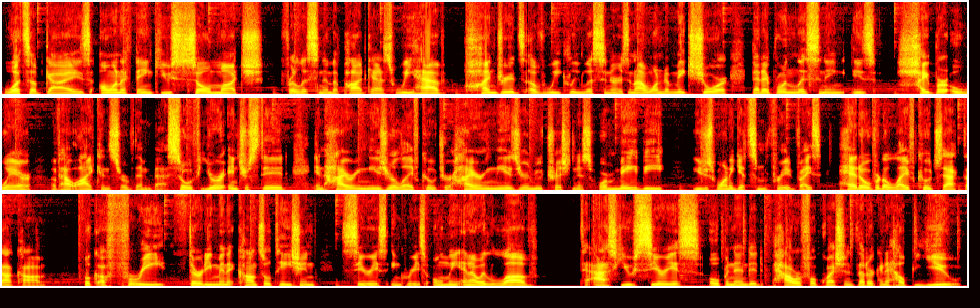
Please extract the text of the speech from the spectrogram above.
What's up, guys? I want to thank you so much for listening to the podcast. We have hundreds of weekly listeners, and I want to make sure that everyone listening is hyper aware of how I can serve them best. So, if you're interested in hiring me as your life coach or hiring me as your nutritionist, or maybe you just want to get some free advice, head over to lifecoachzach.com, book a free 30 minute consultation, serious inquiries only. And I would love to ask you serious, open ended, powerful questions that are going to help you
